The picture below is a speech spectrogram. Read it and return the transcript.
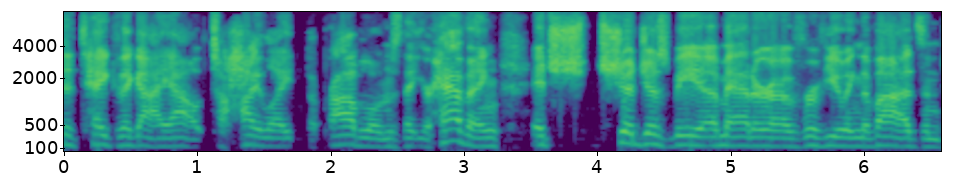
to take the guy out to highlight the problems that you're having. It sh- should just be a matter of reviewing the VODs and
